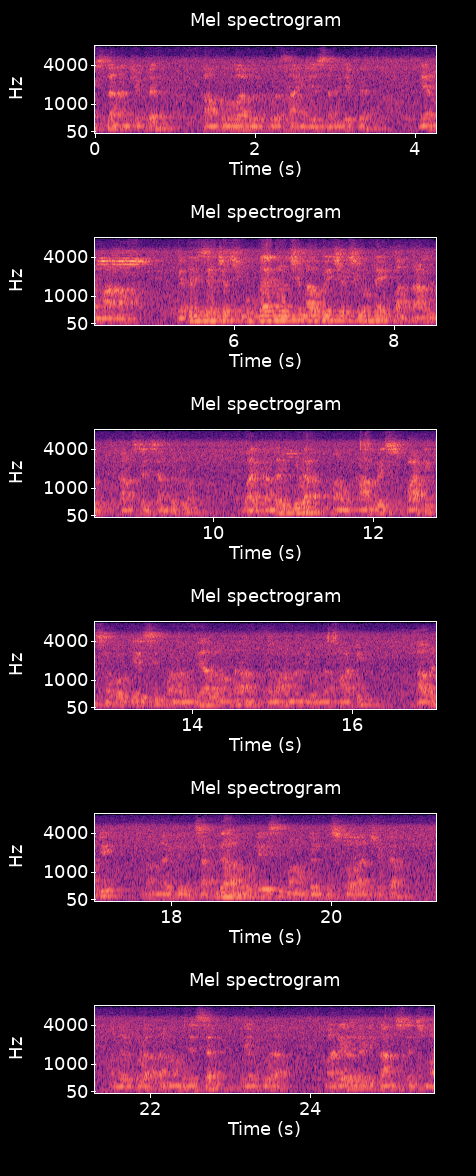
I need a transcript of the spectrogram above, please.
ఇస్తానని చెప్పారు. కాంపౌండ్ వాళ్ళు కూడా సాయం చేస్తానని చెప్పారు. నేను మా మెథడి చర్చ్ ముప్పై నుంచి నలభై చర్చిలు ఉంటాయి మన తాండూరు కాన్స్టిట్యున్సీ అంతట్లో. వారికి అందరికీ కూడా మనం కాంగ్రెస్ పార్టీకి సపోర్ట్ చేసి మన హృదయాల్లో ఉన్న దమాల నుండి ఉన్న పార్టీ. కాబట్టి అందరికీ చక్కగా ఓటేసి మనం గెలిపించుకోవాలని చెప్పాం. అందరూ కూడా అనౌన్స్ చేశారు. మేము కూడా మా రేవంత్ రెడ్డి కాన్స్టిట్యున్సీ మా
